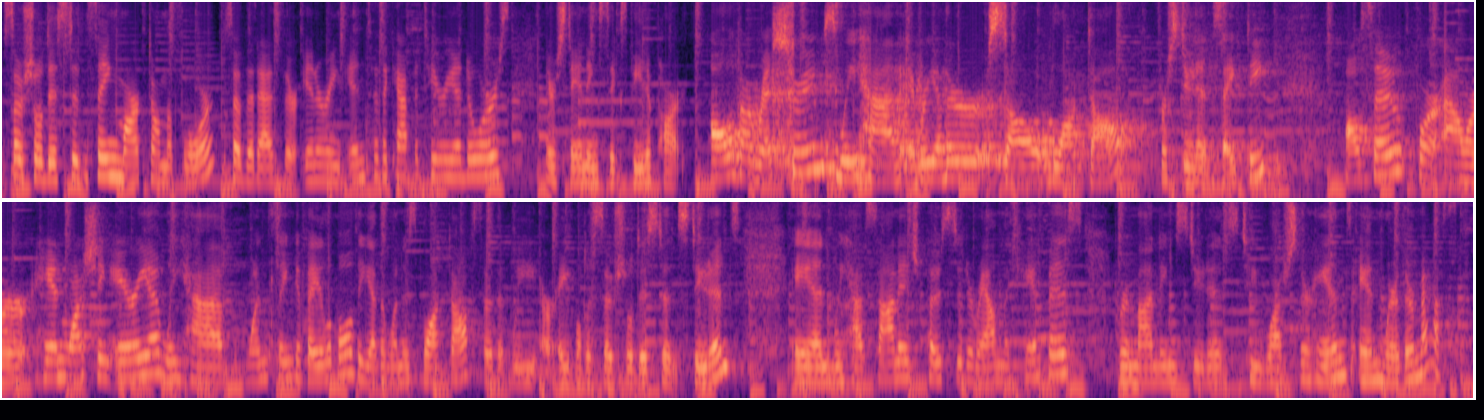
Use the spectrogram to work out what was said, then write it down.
social distancing marked on the floor so that as they're entering into the cafeteria doors, they're standing six feet apart. All of our restrooms, we have every other stall blocked off for student safety. Also, for our hand washing area, we have one sink available. The other one is blocked off so that we are able to social distance students. And we have signage posted around the campus reminding students to wash their hands and wear their mask.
